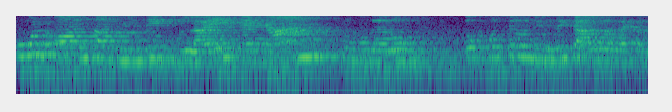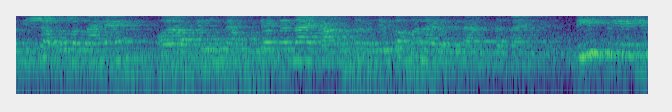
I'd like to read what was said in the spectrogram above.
put on some music you like and dance through the room तो कुछ म्यूज़िक चालू करना है, संगीत चालू करना है और आपके रूम में आपको क्या करना है? डांस करना जैसा मन है वैसे डांस करना है। This creative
